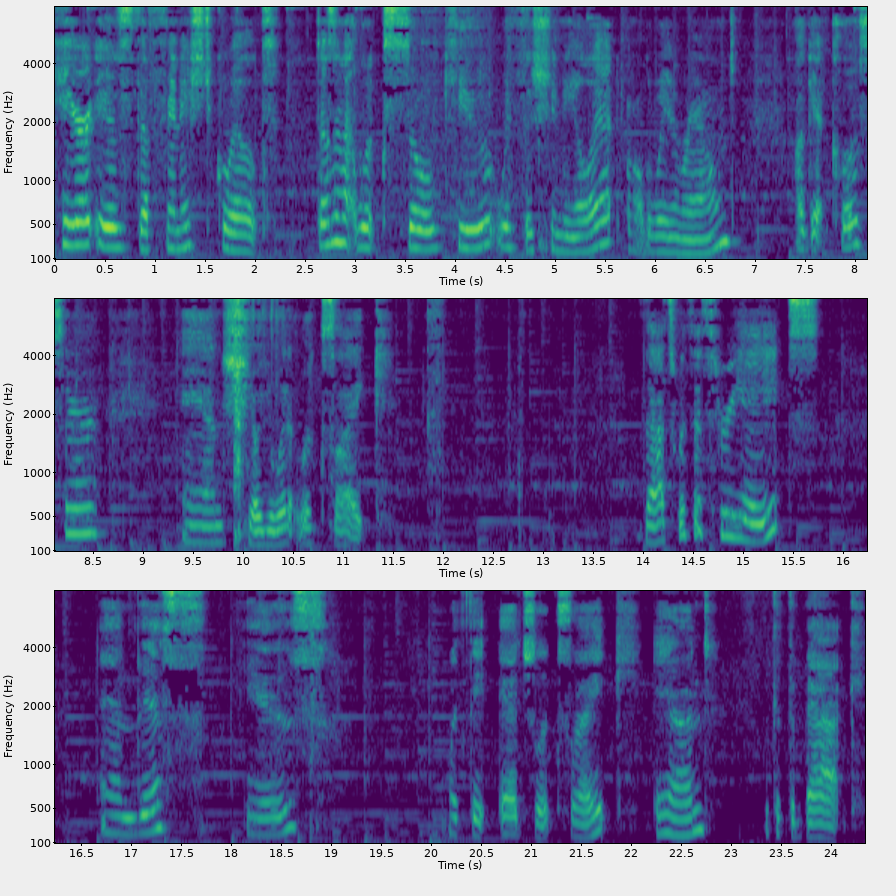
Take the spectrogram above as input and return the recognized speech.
Here is the finished quilt. Doesn't it look so cute with the Chenille-It all the way around? I'll get closer and show you what it looks like. That's with the 3 eighths, and this is what the edge looks like. And look at the back,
